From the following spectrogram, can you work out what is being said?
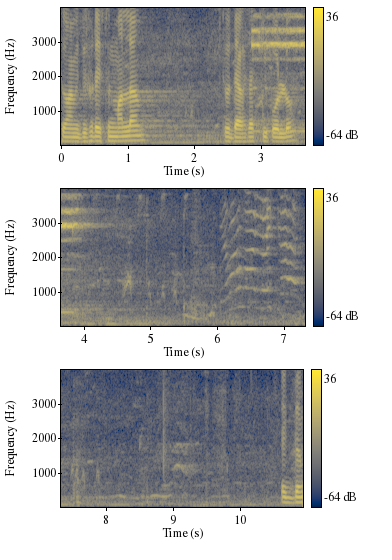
তো আমি দুশোটা স্পিন মারলাম। তো দেখা যাক কী পড়ল। একদম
